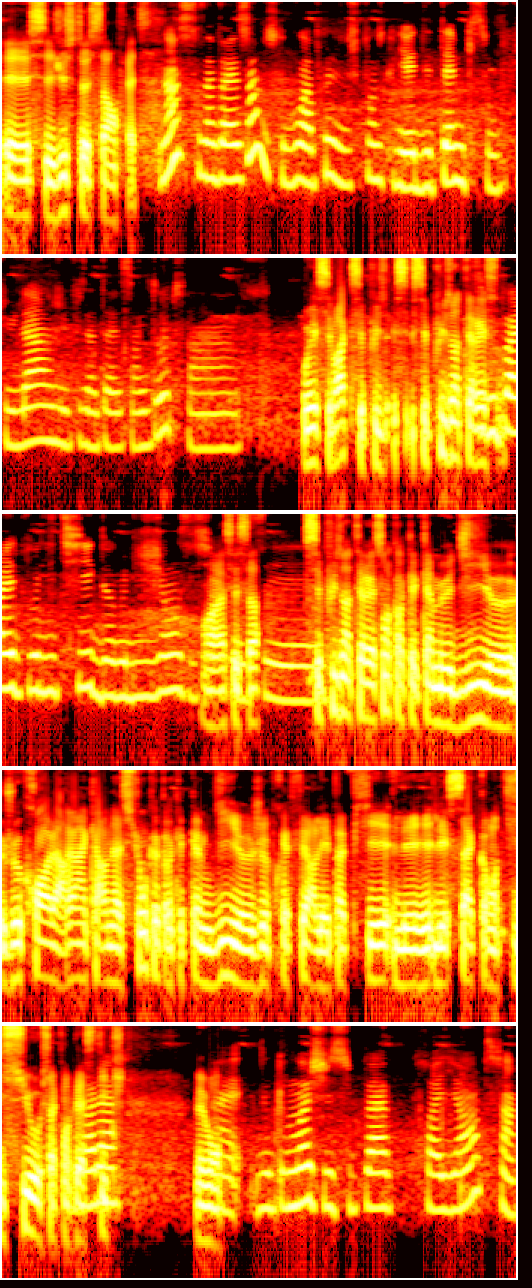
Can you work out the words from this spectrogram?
Et c'est juste ça en fait. Non, c'est très intéressant parce que bon, après, je pense qu'il y a des thèmes qui sont plus larges et plus intéressants que d'autres. Enfin, Oui, c'est vrai que c'est plus, c'est plus si intéressant. vous parlez de politique, de religion, c'est Ouais, c'est ça. c'est... Plus intéressant quand quelqu'un me dit euh, je crois à la réincarnation que quand quelqu'un me dit euh, je préfère les papiers, les, les sacs en tissu aux sacs en Voilà. plastique. Mais bon, Ouais, donc moi, je suis pas croyante. Enfin,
